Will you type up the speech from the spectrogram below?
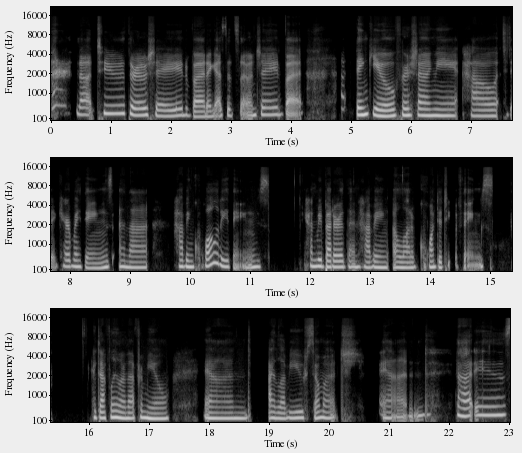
Not to throw shade, but I guess it's own shade. But thank you for showing me how to take care of my things and that having quality things can be better than having a lot of quantity of things. I definitely learned that from you. And I love you so much. And that is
